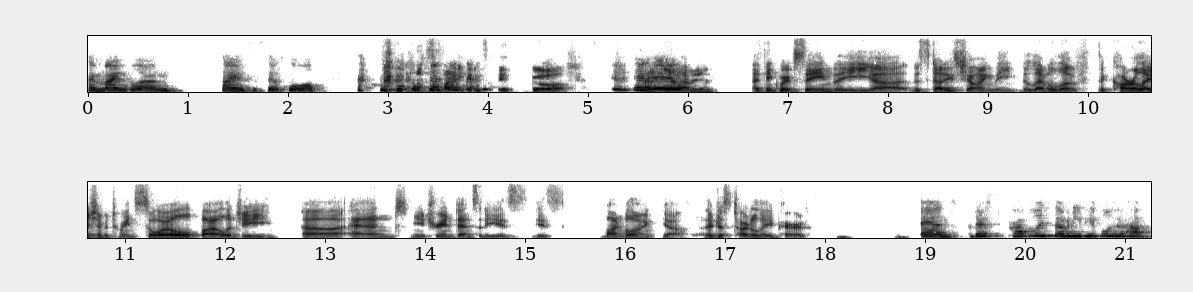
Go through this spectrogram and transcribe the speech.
I'm mind blown. Science is so cool. Science is cool. It uh, is. Yeah, I mean, I think we've seen the uh, the studies showing the the level of the correlation between soil biology uh, and nutrient density is is mind blowing. Yeah, they're just totally paired. And there's probably so many people who have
